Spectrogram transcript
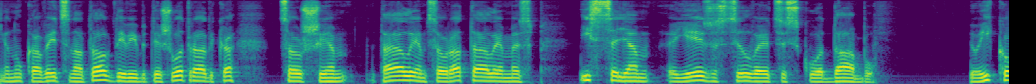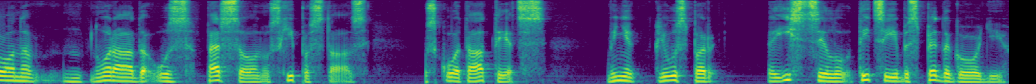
nu, veicinātu augdīvību, bet tieši otrādi, ka caur šiem tēliem, caur attēliem mēs izceļam Jēzus cilvēcisko dabu. Jo ikona norāda uz personu, uz hipostāzi, uz ko tā attiecas. Viņa kļūst par izcilu ticības pedagoģiju.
